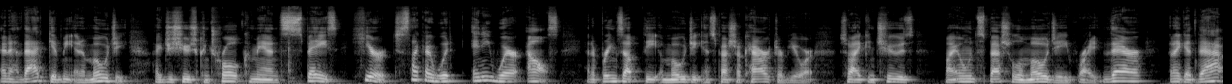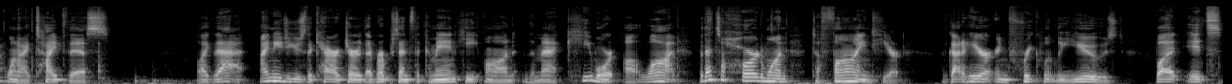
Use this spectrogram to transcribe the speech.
and have that give me an emoji. I just use Control Command Space here just like I would anywhere else and it brings up the emoji and special character viewer. So I can choose my own special emoji right there and I get that when I type this like that. I need to use the character that represents the command key on the Mac keyboard a lot but that's a hard one to find here. I've got it here in frequently used but it's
